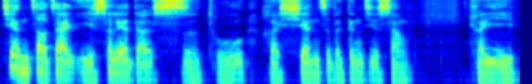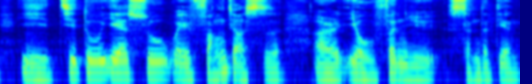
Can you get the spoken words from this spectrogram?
建造在以色列的使徒和先知的根基上。可以以基督耶稣为房角石，而有份于神的殿。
